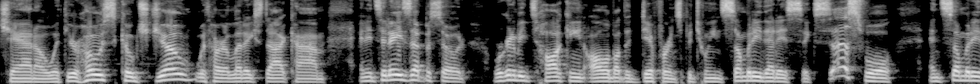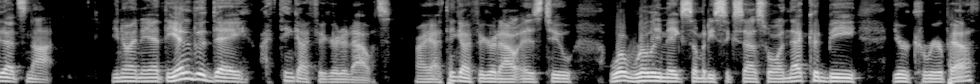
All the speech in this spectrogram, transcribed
channel with your host, Coach Joe with Heartletics.com. And in today's episode, we're going to be talking all about the difference between somebody that is successful and somebody that's not. You know, and at the end of the day, I think I figured it out, right? I think I figured out as to what really makes somebody successful. And that could be your career path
